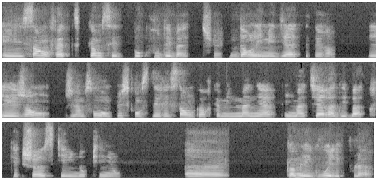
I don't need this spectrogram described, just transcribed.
et ça, en fait, comme c'est beaucoup débattu dans les médias, etc., les gens, j'ai l'impression, vont plus considérer ça encore comme une manière, une matière à débattre, quelque chose qui est une opinion, euh, comme les goûts et les couleurs.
